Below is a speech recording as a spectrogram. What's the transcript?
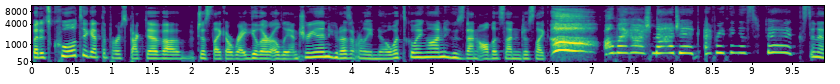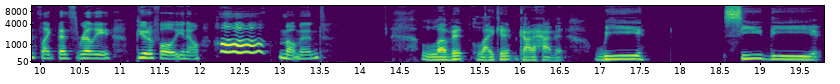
But it's cool to get the perspective of just like a regular Elantrian who doesn't really know what's going on, who's then all of a sudden just like, oh my gosh, magic, everything is fixed. And it's like this really beautiful, you know, ah moment. Love it, like it, gotta have it. We see the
